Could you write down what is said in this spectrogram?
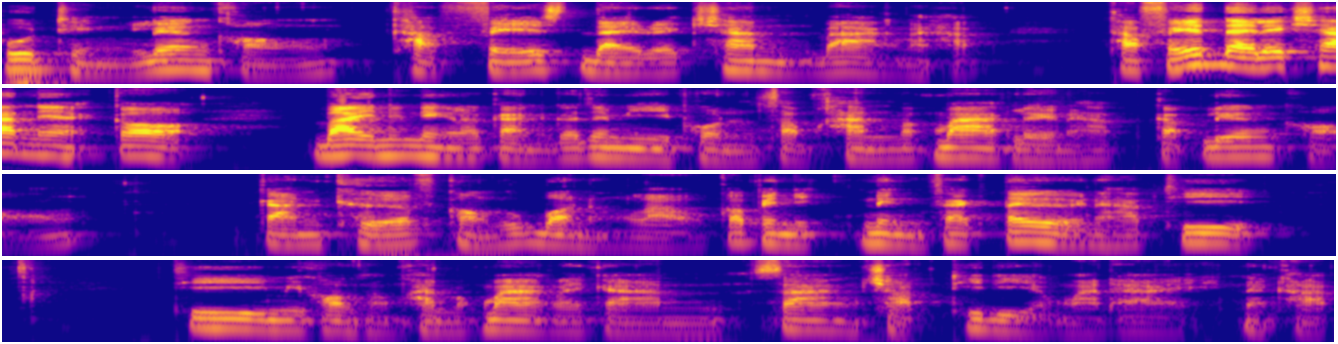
พูดถึงเรื่องของ cup face direction บ้างนะครับ cup face direction เนี่ยก็ใบนิดนึงแล้วกันก็จะมีผลสำคัญมาก ๆเลยนะครับ กับเรื่องของ การ curve ของลูกบอลของเรา ก็เป็นอีกหนึ่ง factor นะครับที่ที่มีความสำคัญมากๆ ในการสร้างช็อตที่ดีออกมาได้นะครับ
